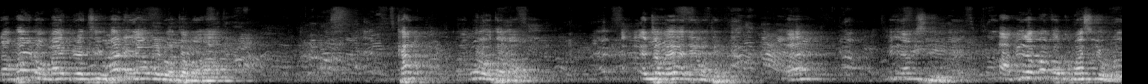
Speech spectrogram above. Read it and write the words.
Now, why not migrating? Why the young woman of Carlos, woman of Tama. Enjoy my name of him. Eh? Me, I'm seeing. Ah, me, I'm not going to come see you.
